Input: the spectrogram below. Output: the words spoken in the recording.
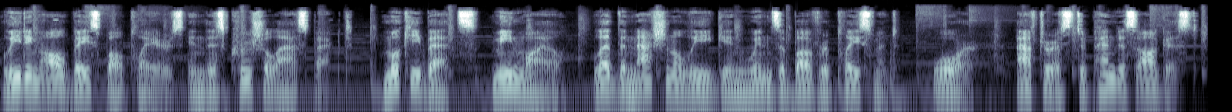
leading all baseball players in this crucial aspect. Mookie Betts, meanwhile, led the National League in wins above replacement, WAR, after a stupendous August,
